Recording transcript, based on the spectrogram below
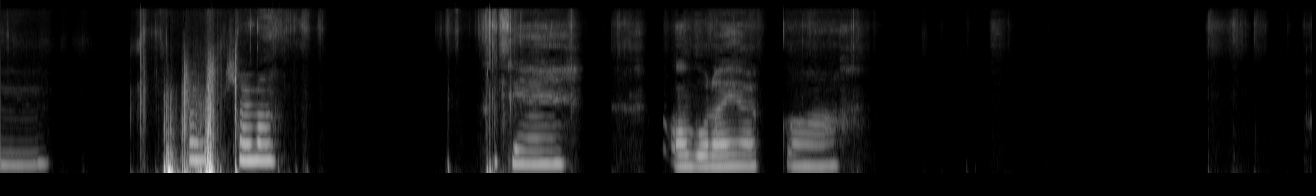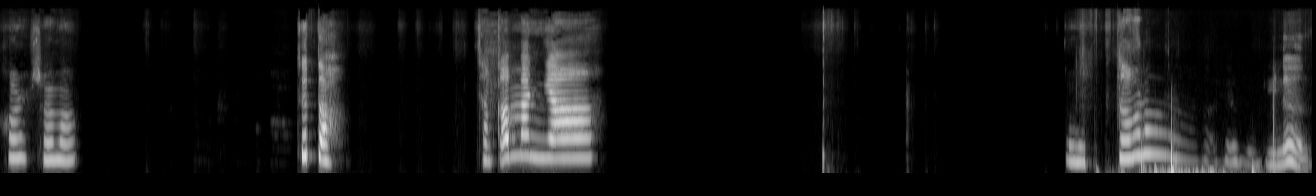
음 설, 설마 그게 어 뭐라 해야 할까? 헐 설마 됐다. 잠깐만요. 어, 따라 해보기는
